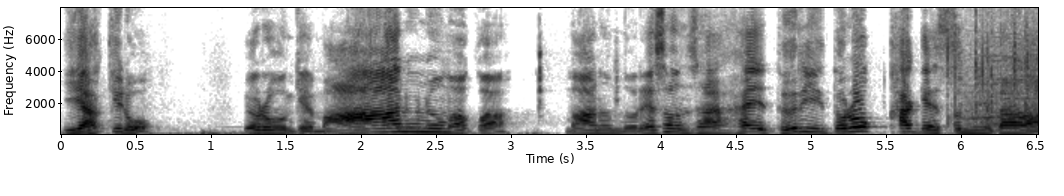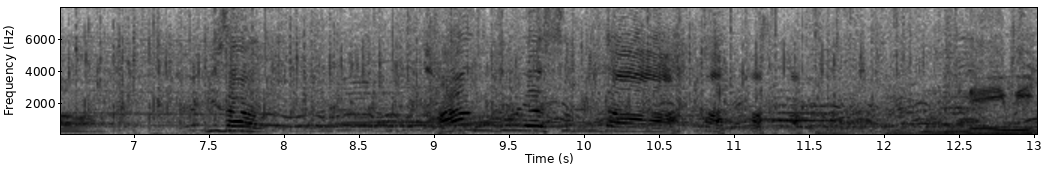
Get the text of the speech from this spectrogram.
이 악기로 여러분께 많은 음악과 많은 노래 선사해 드리도록 하겠습니다. 이상 장구였습니다. My name is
